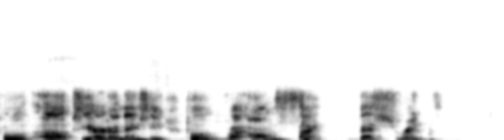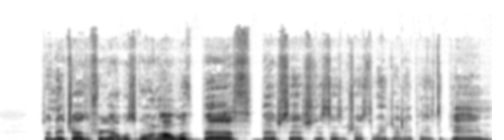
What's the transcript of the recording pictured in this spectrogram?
pulled up. She heard her name. She pulled right on site. Beth shrinks. Johnny tries to figure out what's going on with Beth. Beth says she just doesn't trust the way Johnny plays the game.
